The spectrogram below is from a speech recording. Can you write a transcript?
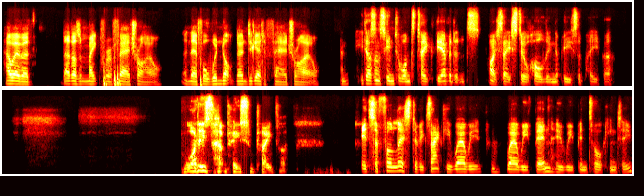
However, that doesn't make for a fair trial, and therefore we're not going to get a fair trial. And he doesn't seem to want to take the evidence. I say, still holding the piece of paper. What is that piece of paper? It's a full list of exactly where we where we've been, who we've been talking to.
